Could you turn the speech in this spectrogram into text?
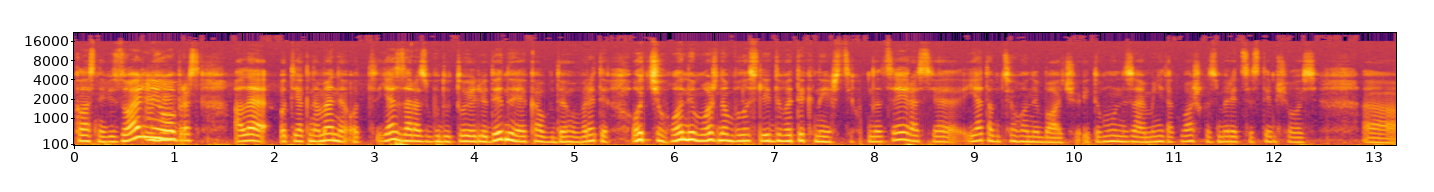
класний візуальний Мгм. образ. Але, от як на мене, от я зараз буду тою людиною, яка буде говорити, от чого не можна було слідувати книжці. На цей раз я, я там цього не бачу. І тому не знаю, мені так важко змиритися з тим, що ось. Е,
